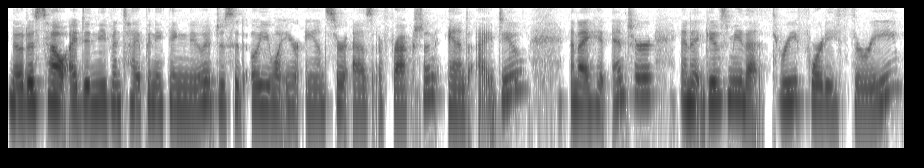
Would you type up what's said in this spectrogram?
Notice how I didn't even type anything new. It just said, oh, you want your answer as a fraction, and I do. And I hit enter, and it gives me that 343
